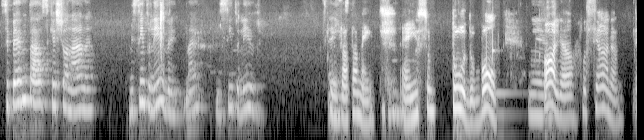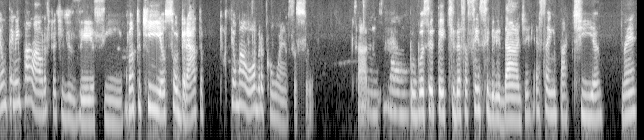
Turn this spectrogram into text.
se perguntar, se questionar, né? Me sinto livre, né? Me sinto livre. É Exatamente. Isso. É isso tudo. Bom, é. olha, Luciana, eu não tenho nem palavras para te dizer, assim, quanto que eu sou grata por ter uma obra como essa sua, sabe? Por você ter tido essa sensibilidade, essa empatia, né?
